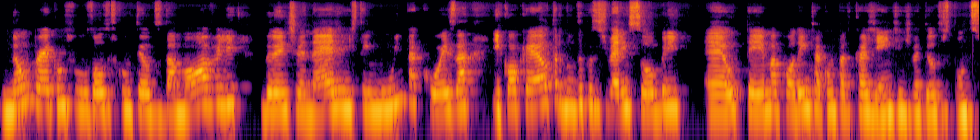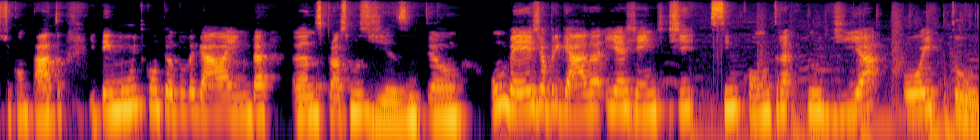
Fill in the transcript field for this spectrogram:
Não percam os outros conteúdos da Móvel durante o Enéas, a gente tem muita coisa. E qualquer outra dúvida que vocês tiverem sobre é, o tema, podem entrar em contato com a gente, a gente vai ter outros pontos de contato e tem muito conteúdo legal ainda uh, nos próximos dias. Então, um beijo, obrigada e a gente se encontra no dia 8.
